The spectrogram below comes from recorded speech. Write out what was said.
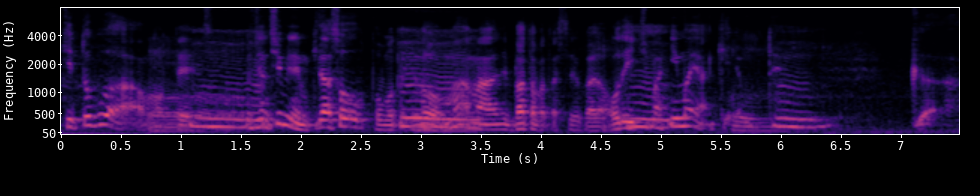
切っとくわ思って、うちのチビでも切らそうと思ったけど、まあまあバタバタしてるから俺一番暇やんけ思って、うん。ガー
